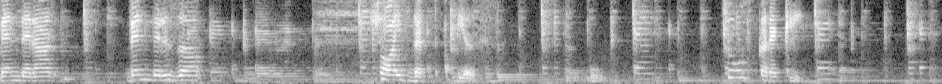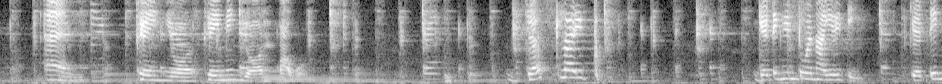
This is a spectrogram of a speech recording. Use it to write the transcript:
when there are when there is a choice that appears. Choose correctly claim your claiming your power. Just like getting into an iit getting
